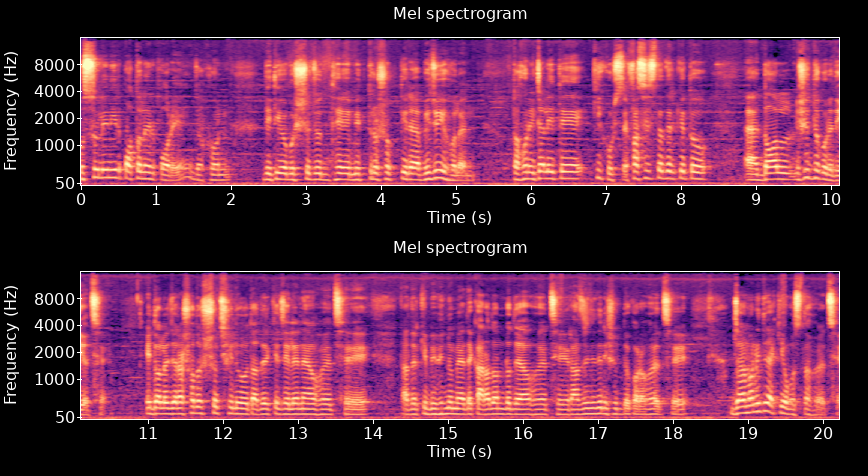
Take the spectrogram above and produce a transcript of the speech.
মুসলিনীর পতনের পরে যখন দ্বিতীয় বিশ্বযুদ্ধে মিত্রশক্তিরা বিজয়ী হলেন তখন ইটালিতে কি করছে? ফাসিস্তাদেরকে তো দল নিষিদ্ধ করে দিয়েছে। এই দলের যারা সদস্য ছিল, তাদেরকে জেলে নেওয়া হয়েছে, তাদেরকে বিভিন্ন মেয়াদে কারাদণ্ড দেওয়া হয়েছে, রাজনীতিতে নিষিদ্ধ করা হয়েছে। জার্মানিতে একই অবস্থা হয়েছে।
